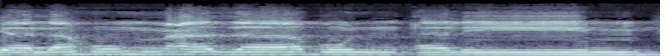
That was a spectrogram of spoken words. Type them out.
لهم عذاب اليم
